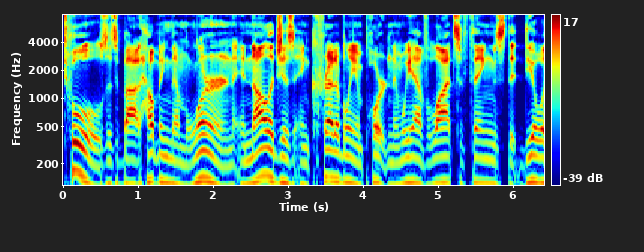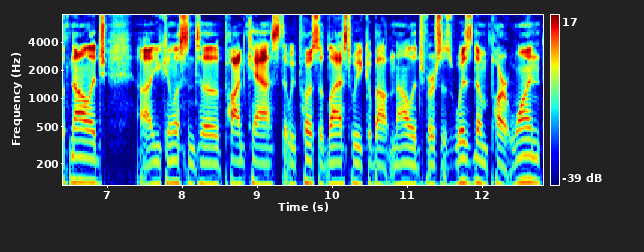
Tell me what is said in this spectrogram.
tools. It's about helping them learn. And knowledge is incredibly important. And we have lots of things that deal with knowledge. Uh, you can listen to the podcast that we posted last week about knowledge versus wisdom, part one.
